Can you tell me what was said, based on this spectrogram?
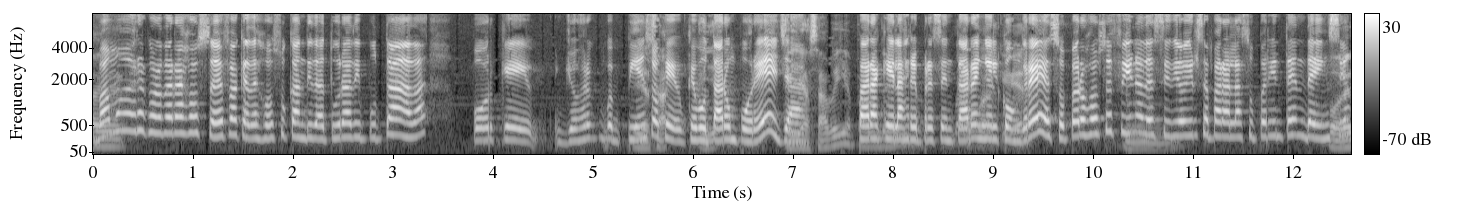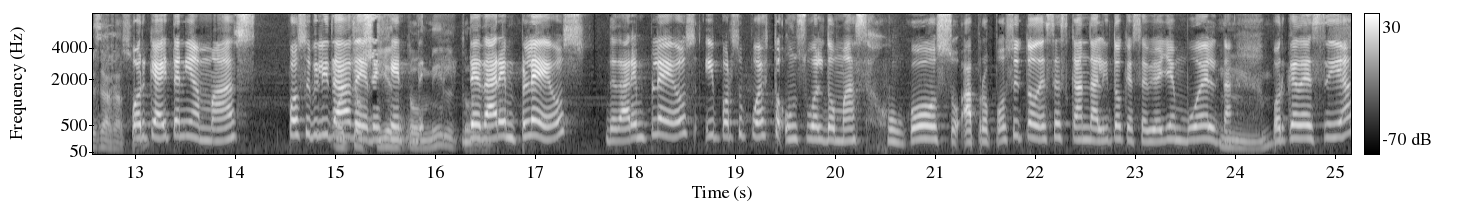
es- vamos a recordar a Josefa que dejó su candidatura a diputada porque yo re- pienso que, que ella- votaron por ella, ella sabía para que la representara en el Congreso, pero Josefina decidió irse para la superintendencia Por porque ahí tenía más posibilidad de, de gen- 800 de- dar empleos de dar empleos y por supuesto un sueldo más jugoso. A propósito de ese escandalito que se vio ella envuelta porque decía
